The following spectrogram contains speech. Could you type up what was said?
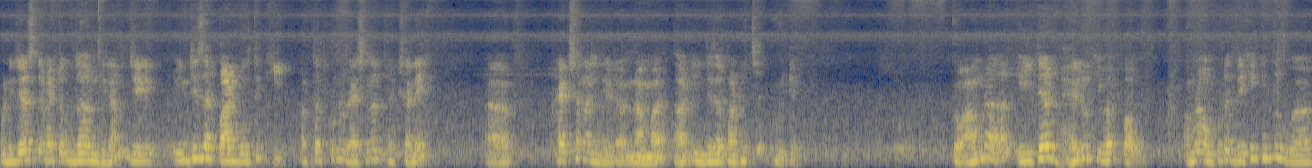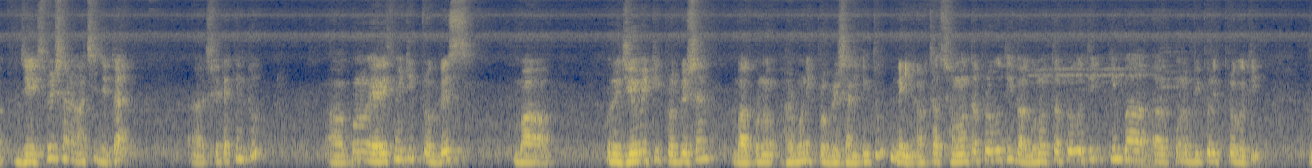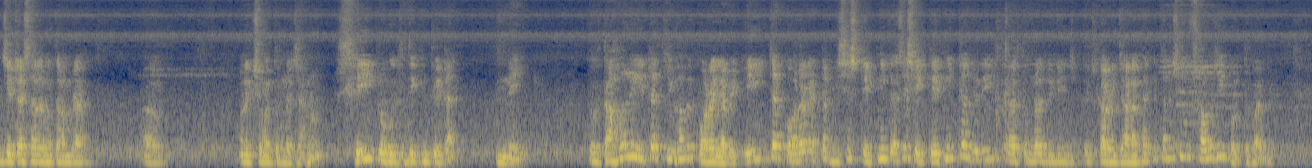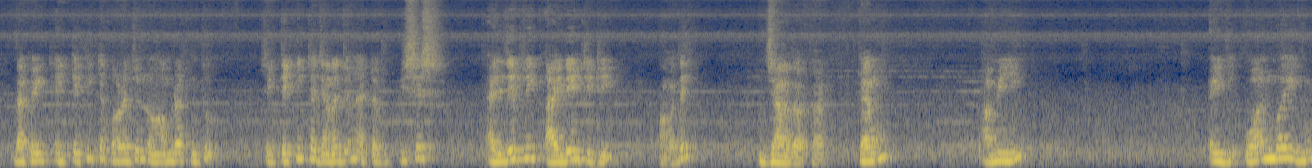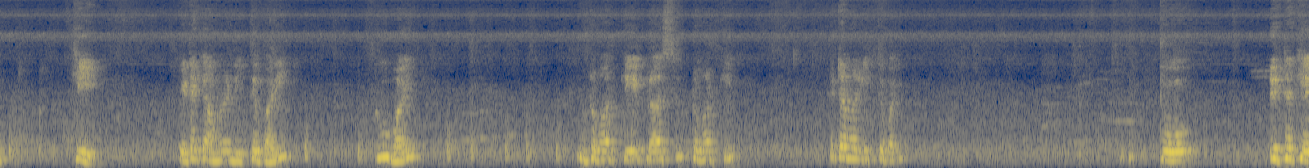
মানে জাস্ট আমি একটা উদাহরণ দিলাম যে ইন্টিজার পার্ট বলতে কি? অর্থাৎ কোনো র্যাশনাল ফ্র্যাকশানে ফ্র্যাকশনাল যেটা নাম্বার তার ইন্টিজার পার্ট হচ্ছে ওইটাই তো আমরা এইটার ভ্যালু কীভাবে পাবো? আমরা অঙ্কটা দেখে কিন্তু যে এক্সপ্রেশন আছে যেটা সেটা কিন্তু কোনো অ্যারিথমেটিক প্রোগ্রেস বা কোনো জিওমেট্রিক প্রোগ্রেশন বা কোনো হারমোনিক প্রোগ্রেশন কিন্তু নেই। অর্থাৎ সমান্তর প্রগতি বা গুণোত্তর প্রগতি কিংবা কোনো বিপরীত প্রগতি, যেটা সাধারণত আমরা অনেক সময় তোমরা জানো, সেই প্রগতিতে কিন্তু এটা নেই। তো তাহলে এটা কীভাবে করা যাবে? এইটা করার একটা বিশেষ টেকনিক আছে। সেই টেকনিকটা যদি তোমরা যদি কারও জানা থাকে, তাহলে সে সহজেই করতে পারবে। দেখো, এই টেকনিকটা করার জন্য আমরা কিন্তু সেই টেকনিকটা জানার জন্য একটা বিশেষ অ্যালজেব্রিক আইডেন্টিটি আমাদের জানা দরকার। কেমন? আমি এই ওয়ান বাই রুট কে এটাকে আমরা লিখতে পারি two by root over K plus root over K এটা আমরা লিখতে পারি। তো এটাকে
